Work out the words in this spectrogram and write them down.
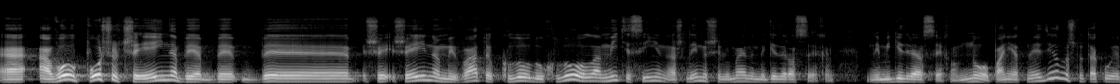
А вол пошут шейна шейна мивато клолу хлола мити сини нашли мишелимайна мегидрасехем. Но понятное дело, что такое,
